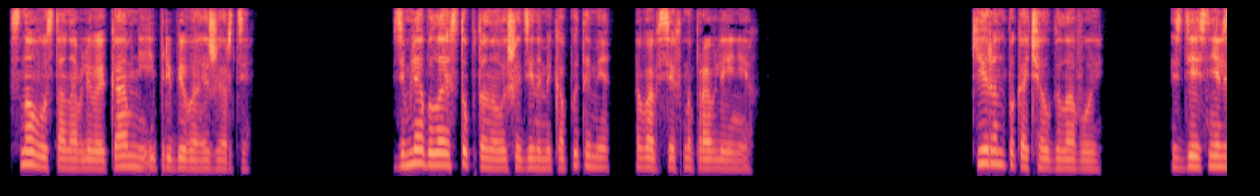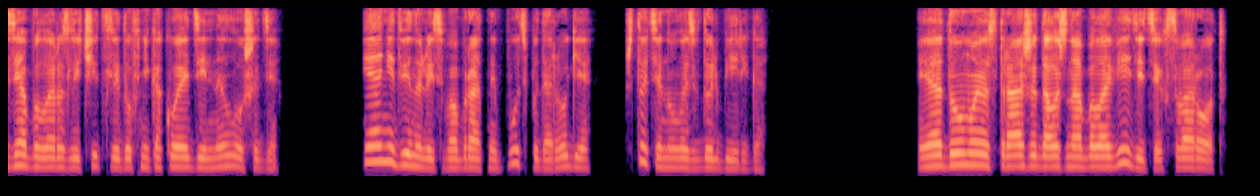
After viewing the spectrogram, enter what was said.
снова устанавливая камни и прибивая жерди. Земля была истоптана лошадиными копытами, во всех направлениях. Киран покачал головой. Здесь нельзя было различить следов никакой отдельной лошади. И они двинулись в обратный путь по дороге, что тянулась вдоль берега. «Я думаю, стража должна была видеть их с ворот,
